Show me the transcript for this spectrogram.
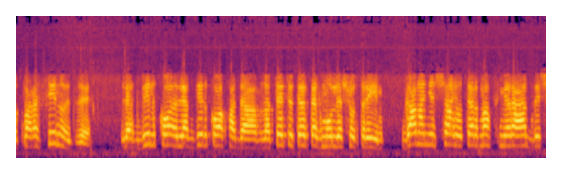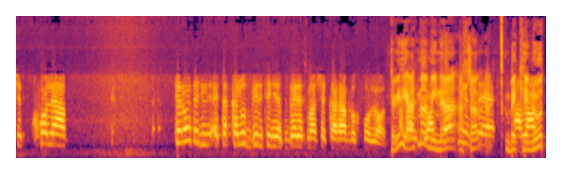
וכבר עשינו את זה, להגביל, להגדיל כוח אדם, לתת יותר תגמול לשוטרים, גם ענישה יותר מחמירה כדי שכל ה... תראו את, את הקלות בלתי נסבלת מה שקרה בחולון. תגידי, את מאמינה עכשיו, בכנות,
